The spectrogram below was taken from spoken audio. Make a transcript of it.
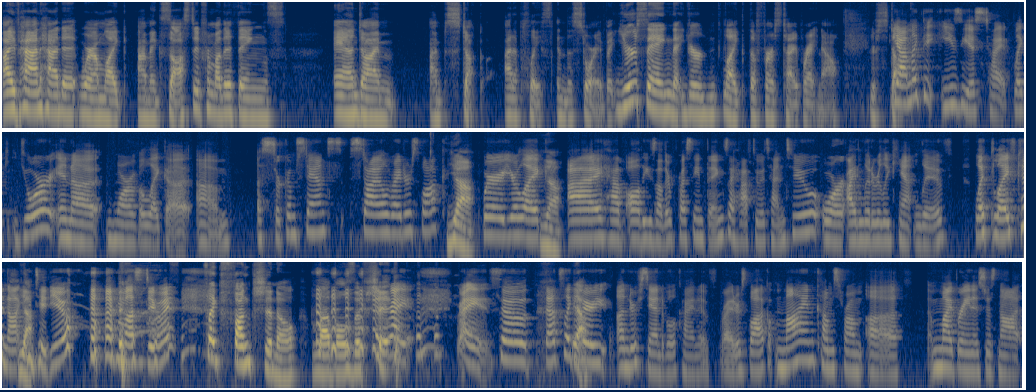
I've had had it where I'm like I'm exhausted from other things and I'm I'm stuck at a place in the story. But you're saying that you're like the first type right now. you're stuck. Yeah, I'm like the easiest type. Like you're in a more of a like a um a circumstance style writer's block yeah, where you're like yeah. I have all these other pressing things I have to attend to or I literally can't live. Like life cannot Yeah. continue. I must do it. It's like functional levels of shit. right. Right. So that's like Yeah. a very understandable kind of writer's block. Mine comes from uh my brain is just not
